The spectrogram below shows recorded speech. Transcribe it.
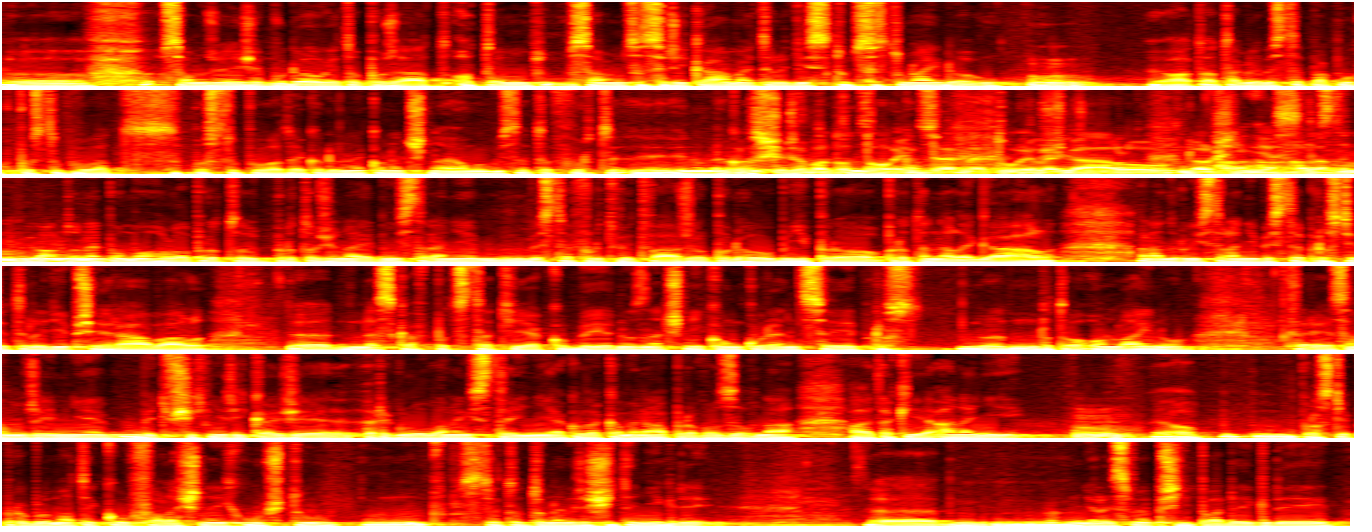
Eh, samozřejmě, že budou. Je to pořád o tom samém, co si říkáme. Ty lidi si tu cestu najdou. Mm. Jo, a, a takhle byste pak mohl postupovat, postupovat jako do nekonečna. Mohl byste to furt jenom jako rozšiřovat od toho internetu, ilegálu, další a, města. Ale stejně by vám to nepomohlo, proto, protože na jedné straně byste furt vytvářel podhoubí pro, pro ten nelegál a na druhé straně byste prostě ty lidi přihrával eh, dneska v podstatě jakoby jednoznačný konkurenci prostě do toho onlineu, který je samozřejmě, byť všichni říkají, že je regulovaný stejně jako ta kamenná provozovna, ale taky je a není. Hmm. Jo, prostě problematiku falešných účtů prostě to, to nevyřešíte nikdy. Eh, měli jsme případy, kdy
